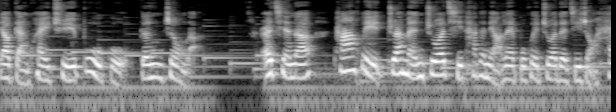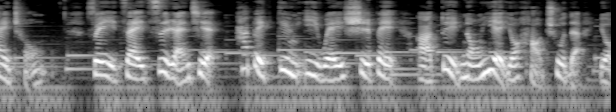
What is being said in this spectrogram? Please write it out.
要赶快去布谷耕种了，而且呢，它会专门捉其他的鸟类不会捉的几种害虫，所以在自然界，它被定义为是被啊对农业有好处的、有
